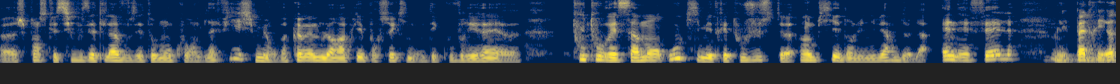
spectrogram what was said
Euh, je pense que si vous êtes là, vous êtes au moins courant de l'affiche, mais on va quand même le rappeler pour ceux qui nous découvriraient euh, tout tout récemment ou qui mettraient tout juste un pied dans l'univers de la NFL. Les Patriots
